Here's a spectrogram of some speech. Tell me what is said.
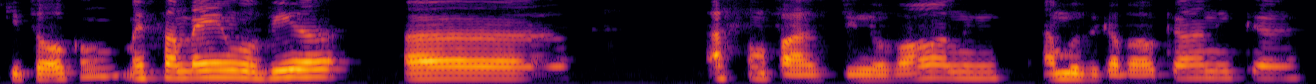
que tocam, mas também ouvia uh, as fanfarras de New Orleans, a música balcânica,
